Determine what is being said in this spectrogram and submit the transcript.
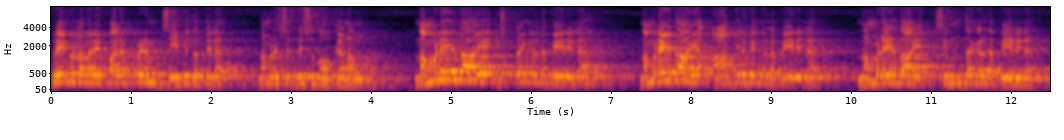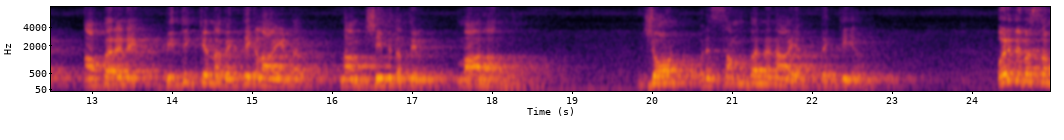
പ്രിയമുള്ളവരെ പലപ്പോഴും ജീവിതത്തിൽ നമ്മൾ ചിന്തിച്ചു നോക്കണം. നമ്മുടേതായ ഇഷ്ടങ്ങളുടെ പേരിൽ നമ്മുടേതായ ആഗ്രഹങ്ങളുടെ പേരിൽ നമ്മുടേതായ ചിന്തകളുടെ പേരിൽ അപരനെ വിധിക്കുന്ന വ്യക്തികളായിട്ട് നാം ജീവിതത്തിൽ മാറാറുണ്ട്. ജോൺ ഒരു സമ്പന്നനായ വ്യക്തിയാണ്. ഒരു ദിവസം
